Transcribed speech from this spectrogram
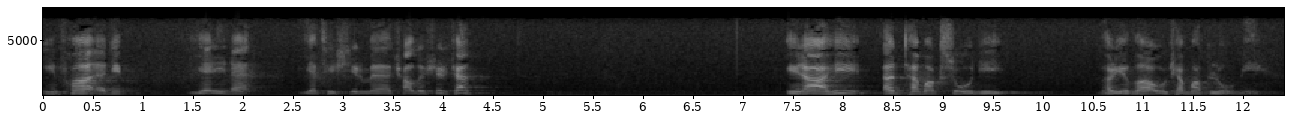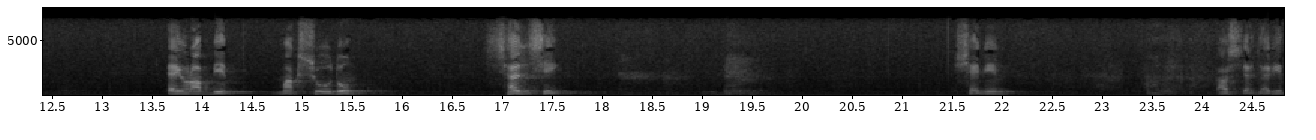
ifa edip yerine yetiştirmeye çalışırken İlahi ente maksudi ve rızauke matlubi Ey Rabbim maksudum sensin. Senin kastederim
